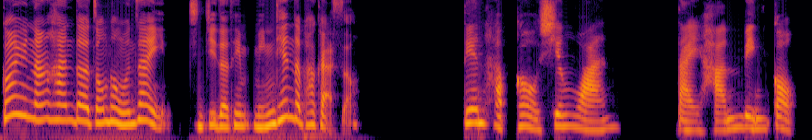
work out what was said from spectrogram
关于南韩的总统文在寅，请记得听明天的 podcast 哦。联合国成员，大韩民国。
